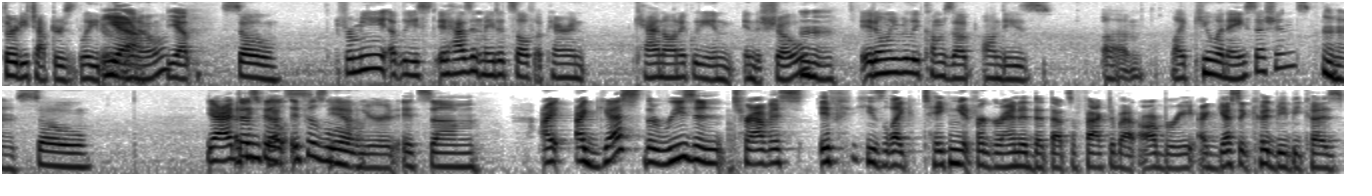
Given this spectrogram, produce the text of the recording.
30 chapters later yeah. you know Yep. so, for me at least, it hasn't made itself apparent canonically in in the show. Mm-hmm. It only really comes up on these um like Q&A sessions. Mm-hmm. So, Yeah, it I does feel it feels a yeah. little weird. It's um I I guess the reason Travis if he's like taking it for granted that that's a fact about Aubrey, I guess it could be because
